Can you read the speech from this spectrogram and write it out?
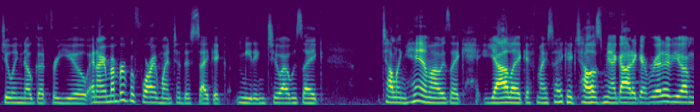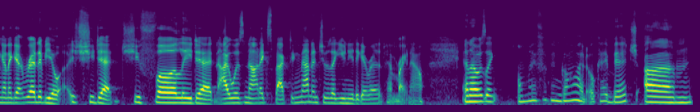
doing no good for you. And I remember before I went to this psychic meeting too, I was like, telling him, I was like, yeah, like if my psychic tells me I gotta get rid of you, I'm gonna get rid of you. She did. She fully did. I was not expecting that. And she was like, you need to get rid of him right now. And I was like, oh my fucking God. Okay, bitch. Um,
